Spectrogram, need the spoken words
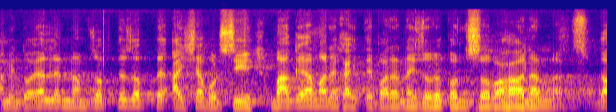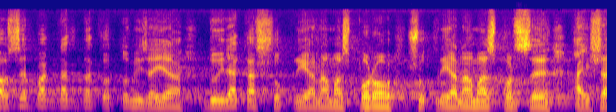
আমি দয়ালের নাম জপতে জপতে আইসা পড়ছি, বাঘে আমারে খাইতে পারে নাই। জোরে কনস বাহান আল্লাহ গাউসে পাক ডাক ডাক, তুমি যাইয়া দুই রাকাত শুক্রিয়া নামাজ পড়ো, শুক্রিয়া নামাজ পড়ছে। আইসা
